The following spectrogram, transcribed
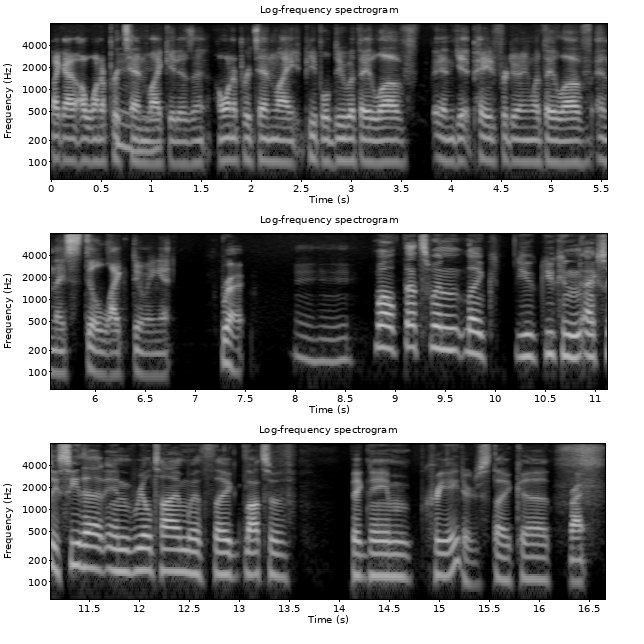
Like I, I want to pretend Mhm. like it isn't. I want to pretend like people do what they love and get paid for doing what they love, and they still like doing it. Right. hmm Well, that's when like you you can actually see that in real time with like lots of big name creators like uh Right.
